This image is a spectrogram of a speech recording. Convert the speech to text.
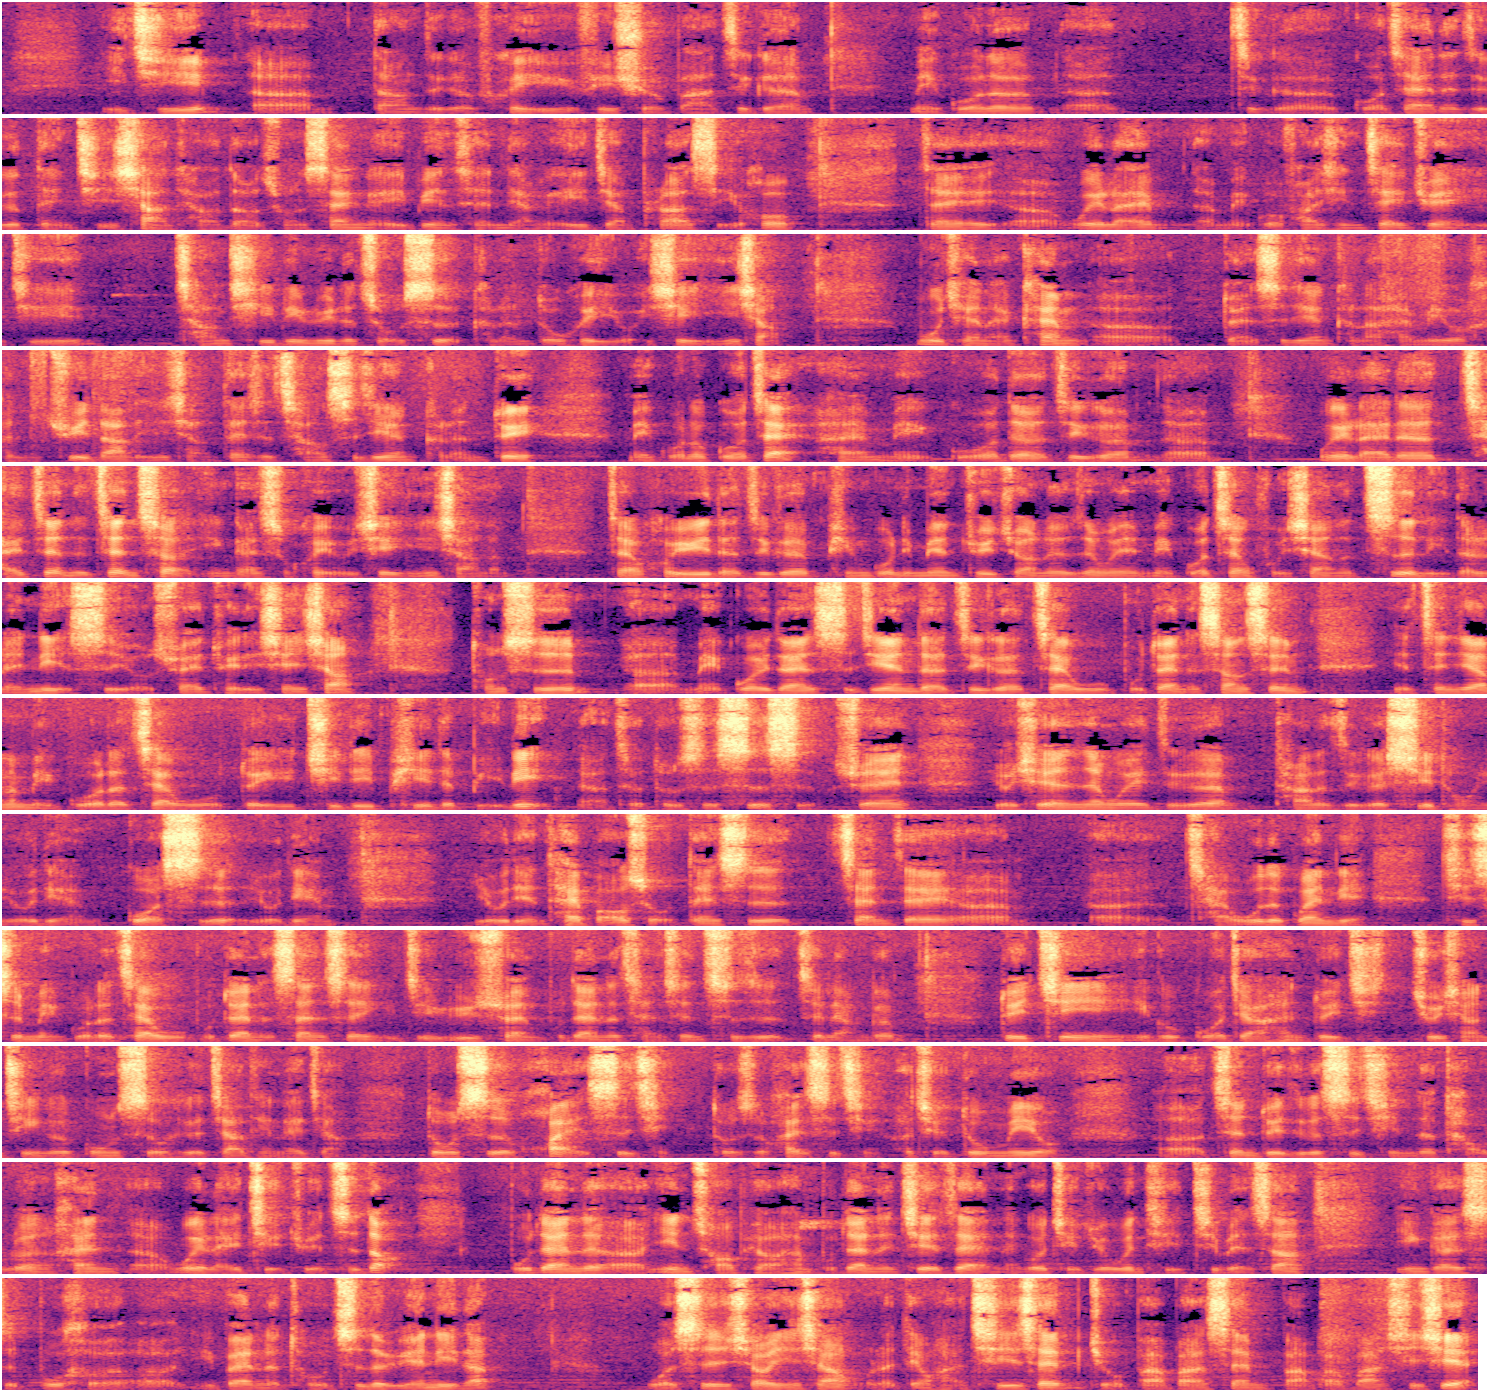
以及呃，当这个惠誉 Fisher 把这个美国的呃。这个国债的这个等级下调到从三个 A 变成两个 A 加 Plus 以后，在呃未来呃美国发行债券以及长期利率的走势可能都会有一些影响。目前来看，呃，短时间可能还没有很巨大的影响，但是长时间可能对美国的国债还有美国的这个呃未来的财政的政策应该是会有一些影响的。在会议的这个评估里面，最重要的认为美国政府现在的治理的能力是有衰退的现象，同时，呃，美国一段时间的这个债务不断的上升，也增加了美国的债务对于 GDP 的比例啊，这都是事实。虽然有些人认为这个它的这个系统有点过时，有点有点太保守，但是站在呃呃财务的观点。其实，美国的债务不断的上升，以及预算不断的产生赤字，这两个对经营一个国家和对就像经营一个公司或者家庭来讲，都是坏事情，都是坏事情，而且都没有呃针对这个事情的讨论和呃未来解决之道。不断的印钞票和不断的借债能够解决问题，基本上应该是不合呃一般的投资的原理的。我是肖银祥，我的电话七三九八八三八八八，谢谢。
